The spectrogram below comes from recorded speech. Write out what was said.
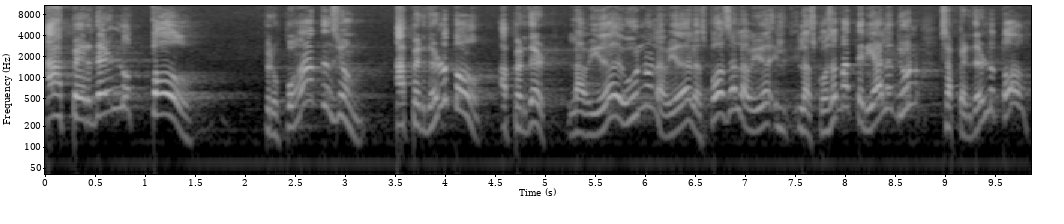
a perderlo todo. Pero pongan atención, a perderlo todo, a perder la vida de uno, la vida de la esposa, la vida, las cosas materiales de uno, o sea, perderlo todo.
